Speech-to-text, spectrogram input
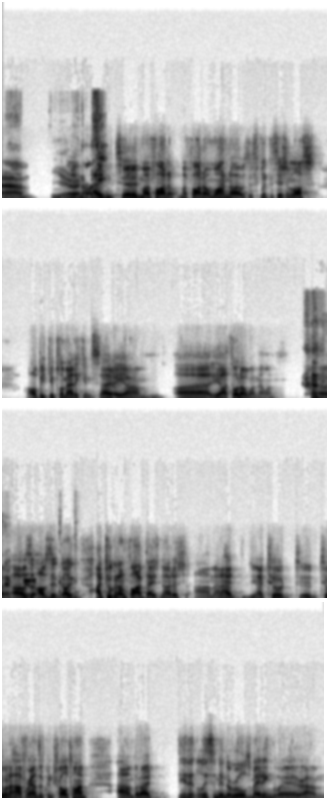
Um, yeah, yeah, an eight and two. My final, my final one, I was a split decision loss. I'll be diplomatic and say, um, uh, yeah, I thought I won that one. Uh, I was, I was, I, I, took it on five days' notice, um, and I had, you know, two, two, two and a half rounds of control time. Um, but I didn't listen in the rules meeting where um,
